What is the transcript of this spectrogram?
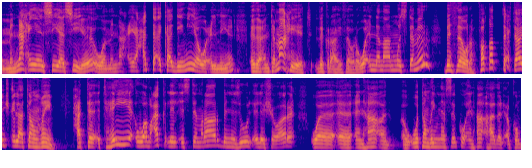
من ناحية سياسية ومن ناحية حتى أكاديمية وعلمية إذا أنت ما حييت ذكرى هذه الثورة وإنما مستمر بالثورة فقط تحتاج إلى تنظيم. حتى تهيئ وضعك للاستمرار بالنزول إلى الشوارع وإنهاء وتنظيم نفسك وإنهاء هذا الحكم.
